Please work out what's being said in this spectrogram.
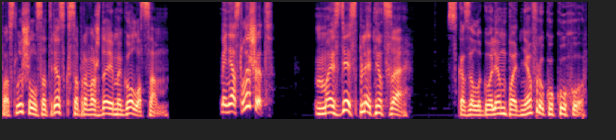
Послышался треск, сопровождаемый голосом. «Меня слышит?» «Мы здесь, сплетница!» Сказал голем, подняв руку к уху.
